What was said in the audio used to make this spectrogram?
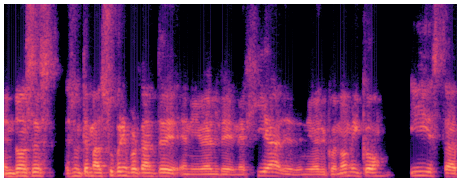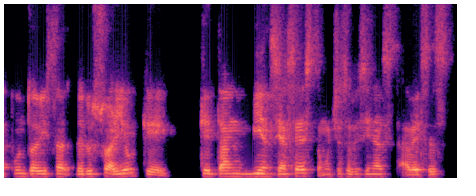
Entonces, es un tema súper importante a nivel de energía, a nivel económico, y está al punto de vista del usuario, que, que tan bien se hace esto. Muchas oficinas a veces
